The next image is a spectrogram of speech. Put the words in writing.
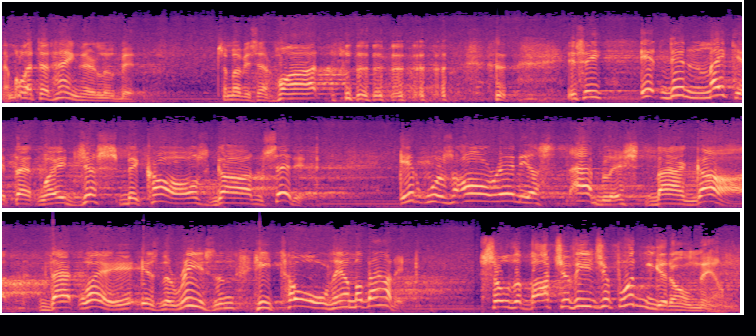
I'm going to let that hang there a little bit. Some of you said, What? You see, it didn't make it that way just because God said it. It was already established by God. That way is the reason He told them about it. So the botch of Egypt wouldn't get on them.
